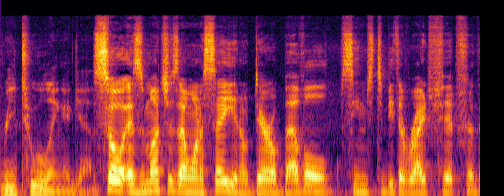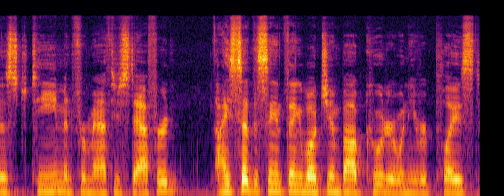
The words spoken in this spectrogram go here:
retooling again. So as much as I want to say, you know, Darrell Bevell seems to be the right fit for this team and for Matthew Stafford, I said the same thing about Jim Bob Cooter when he replaced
